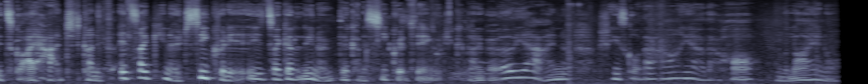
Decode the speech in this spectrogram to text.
it's got I had to kind of it's like you know secret it's like a you know the kind of secret thing which you can kind of go oh yeah I know she's got that oh yeah that heart on the line or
